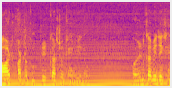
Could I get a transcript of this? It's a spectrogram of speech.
आठ ऑर्डर कंप्लीट कर चुके हैं ये लोग। और इनका भी देखें,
